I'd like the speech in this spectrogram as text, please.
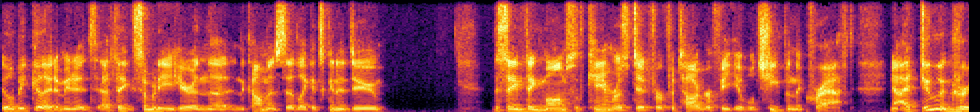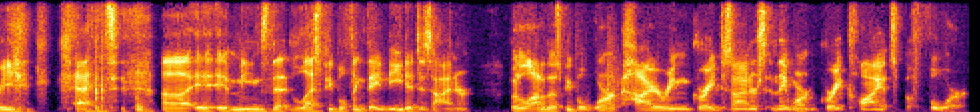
it'll be good. I mean, it's I think somebody here in the in the comments said like it's going to do the same thing moms with cameras did for photography. It will cheapen the craft. Now, I do agree that uh, it, it means that less people think they need a designer, but a lot of those people weren't hiring great designers and they weren't great clients before.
